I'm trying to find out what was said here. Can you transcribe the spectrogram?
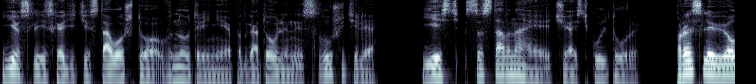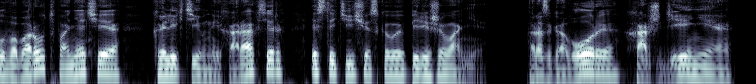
если исходить из того, что внутренняя подготовленность слушателя есть составная часть культуры. Пресли ввел в оборот понятие «коллективный характер эстетического переживания». Разговоры, хождение,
